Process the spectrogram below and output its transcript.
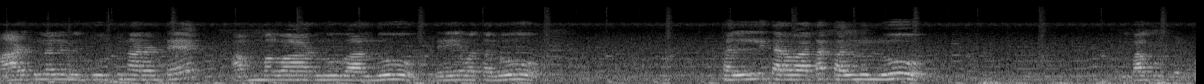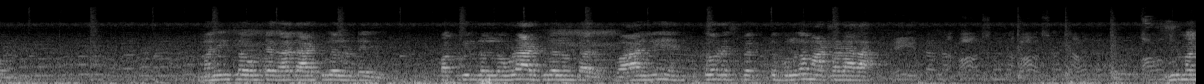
ఆడపిల్లలు మీరు చూస్తున్నారంటే అమ్మవార్లు వాళ్ళు దేవతలు తల్లి తర్వాత కల్లుళ్ళు. బాగా గుర్తుపెట్టుకోండి. మన ఇంట్లో ఉంటే కాదు ఆడపిల్లలు ఉండేది. పక్కిళ్ళల్లో కూడా ఆడపిల్లలు ఉంటారు. వాళ్ళని ఎంతో రెస్పెక్టబుల్గా మాట్లాడాలా? ఇప్పుడు మన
